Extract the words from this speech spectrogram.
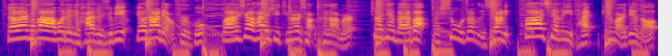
小白他爸为了给孩子治病，要打两份工，晚上还要去停车场看大门。这天，白爸在失物招领箱里发现了一台平板电脑。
